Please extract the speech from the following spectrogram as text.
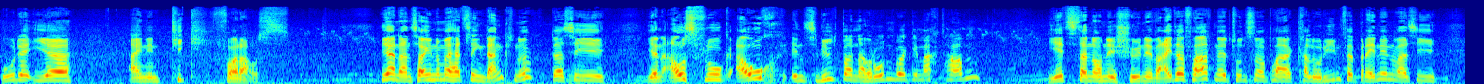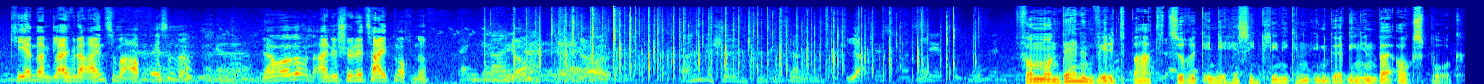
oder ihr einen Tick voraus. Ja, dann sage ich nochmal herzlichen Dank, ne, dass Sie Ihren Ausflug auch ins Wildbad nach Rodenburg gemacht haben. Jetzt dann noch eine schöne Weiterfahrt, ne, tun Sie noch ein paar Kalorien verbrennen, weil Sie kehren dann gleich wieder ein zum Abendessen. Ne? Jawohl, und eine schöne Zeit noch. Ne? Danke. Ja, jawohl. Dankeschön. Ja. Vom mondänen Wildbad zurück in die Hessing-Kliniken in Göggingen bei Augsburg.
